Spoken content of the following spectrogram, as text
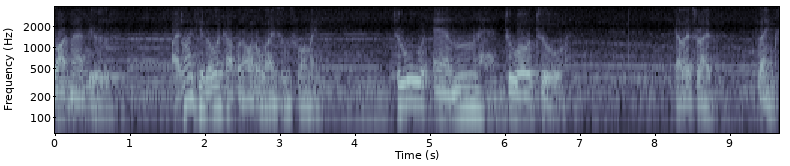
Bart Matthews. I'd like you to look up an auto license for me. 2N202. Yeah, that's right. Thanks.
